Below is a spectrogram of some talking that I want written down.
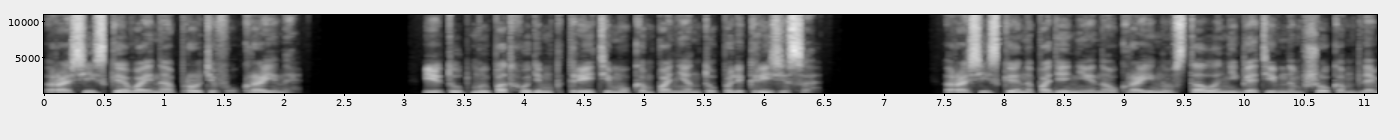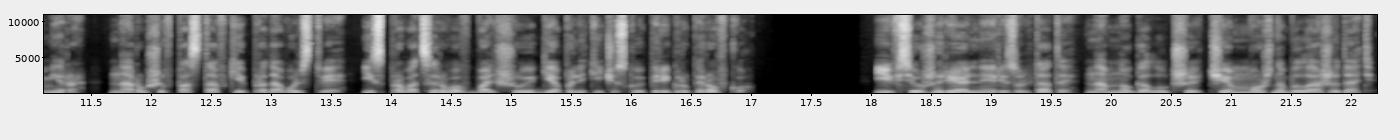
Российская война против Украины. И тут мы подходим к третьему компоненту поликризиса. Российское нападение на Украину стало негативным шоком для мира, нарушив поставки продовольствия и спровоцировав большую геополитическую перегруппировку. И все же реальные результаты намного лучше, чем можно было ожидать.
